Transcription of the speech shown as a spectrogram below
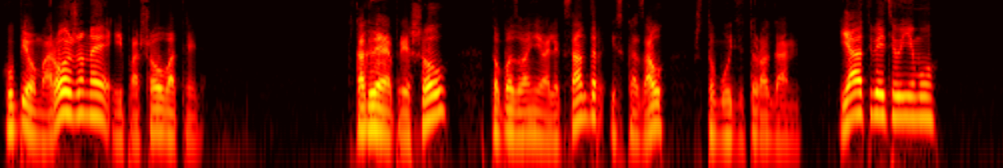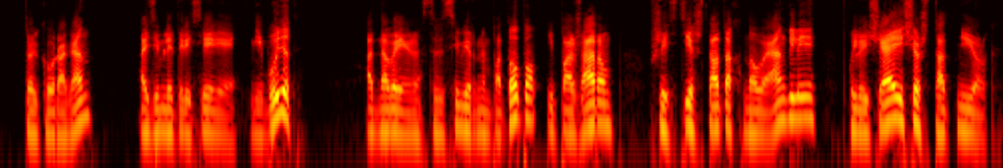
Купил мороженое и пошел в отель. Когда я пришел, то позвонил Александр и сказал, что будет ураган. Я ответил ему, только ураган, а землетрясения не будет? Одновременно с всемирным потопом и пожаром в шести штатах Новой Англии, включая еще штат Нью-Йорк.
